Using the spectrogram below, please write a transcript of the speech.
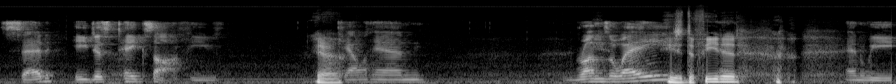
said. He just takes off. He Yeah. Callahan runs away, He's defeated. and we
